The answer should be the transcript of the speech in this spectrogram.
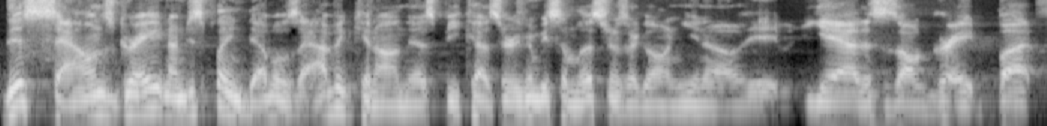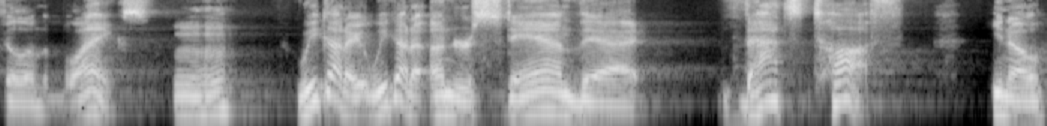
this sounds great and I'm just playing devil's advocate on this because there's going to be some listeners that are going, you know, yeah, this is all great, but fill in the blanks. Mm-hmm. We got to we got to understand that that's tough. You know,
